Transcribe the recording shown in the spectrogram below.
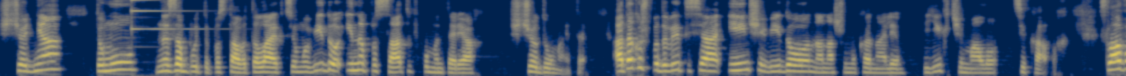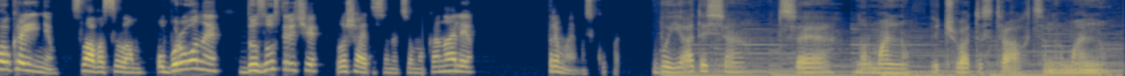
щодня. Тому не забудьте поставити лайк цьому відео і написати в коментарях, що думаєте. А також подивитися інші відео на нашому каналі. Їх чимало цікавих. Слава Україні! Слава силам оборони! До зустрічі! Лишайтеся на цьому каналі. Тримаємось купи. Боятися це нормально. Відчувати страх це нормально.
